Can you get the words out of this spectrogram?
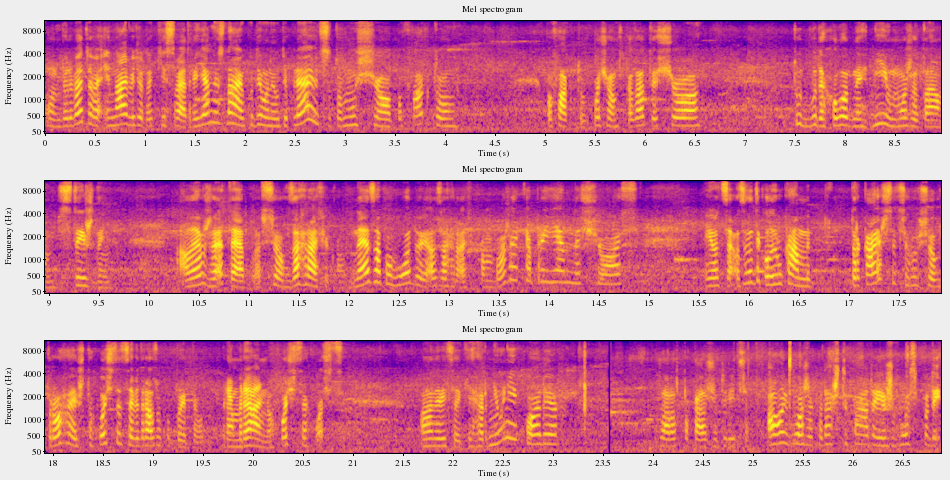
Он вельветове і навіть отакі светри. Я не знаю, куди вони утепляються, тому що по факту, по факту, хочу вам сказати, що тут буде холодних днів, може там з тиждень. Але вже тепло. Все, за графіком. Не за погодою, а за графіком. Боже, яке приємне щось. І оце, оце знаєте, коли руками торкаєшся цього всього, трогаєш, то хочеться це відразу купити. Прям реально, хочеться, хочеться. А дивіться, який гарнюній колір. Зараз покажу, дивіться. Ой, Боже, куди ж ти падаєш, господи.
